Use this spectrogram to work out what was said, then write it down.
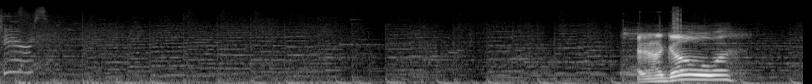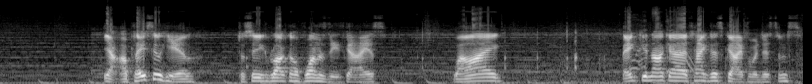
Cheers! And I go... Yeah, I'll place you here, just so you can block off one of these guys. While I think you're not gonna attack this guy from a distance.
